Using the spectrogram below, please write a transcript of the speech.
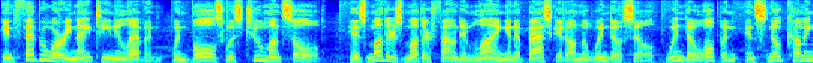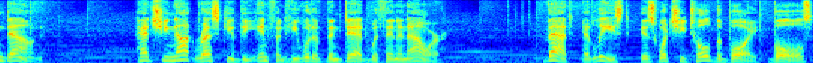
In February 1911, when Bowles was two months old, his mother's mother found him lying in a basket on the windowsill, window open and snow coming down. Had she not rescued the infant he would have been dead within an hour. That, at least, is what she told the boy, Bowles,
